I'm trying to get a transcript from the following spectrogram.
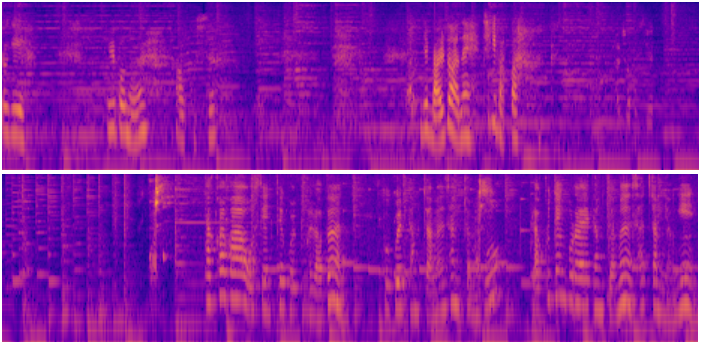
여기 1번 홀 아웃코스. 이제 말도 안 해. 치기 바빠. 타카가 오센트 골프클럽은 구글 평점은 3.9, 라쿠텐고라의 평점은 4.0인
